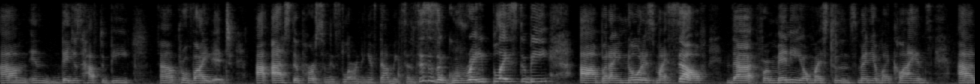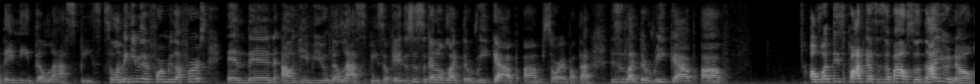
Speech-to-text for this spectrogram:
Um, and they just have to be uh, provided uh, as the person is learning, if that makes sense. This is a great place to be, uh, but I noticed myself that for many of my students, many of my clients, uh, they need the last piece. So let me give you the formula first, and then I'll give you the last piece, okay? This is kind of like the recap. Um, sorry about that. This is like the recap of of what this podcast is about. So now you know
